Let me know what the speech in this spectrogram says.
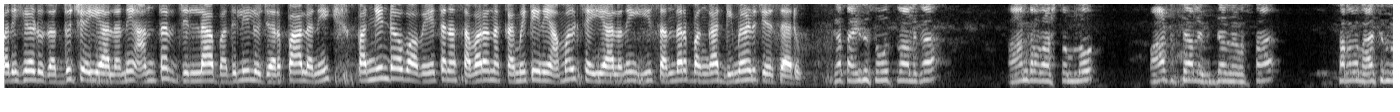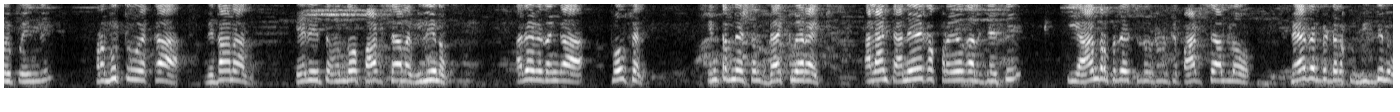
పదిహేడు రద్దు చేయాలని అంతర్ జిల్లా బదిలీలు జరపాలని పన్నెండవ వేతన సవరణ కమిటీని అమలు చేయాలని ఈ సందర్భంగా డిమాండ్ చేశారు. గత ఐదు సంవత్సరాలుగా ఆంధ్ర రాష్ట్రంలో పాఠశాల విద్యా వ్యవస్థ సర్వనాశనం అయిపోయింది. ప్రభుత్వం యొక్క విధానాలు ఏదైతే ఉందో పాఠశాల విలీనం అదేవిధంగా టోఫెల్ ఇంటర్నేషనల్ బ్యాక్యులరైట్ అలాంటి అనేక ప్రయోగాలు చేసి ఈ ఆంధ్రప్రదేశ్లో ఉన్నటువంటి పాఠశాలలో పేద బిడ్డలకు విద్యను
